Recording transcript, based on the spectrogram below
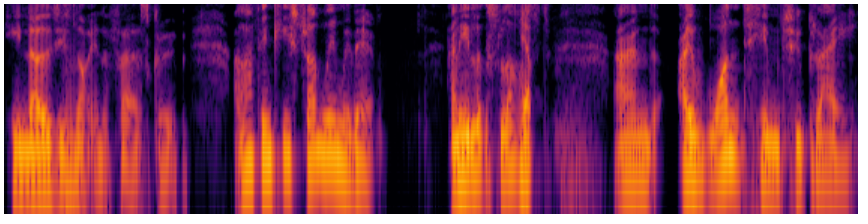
He knows he's mm. not in the first group. And I think he's struggling with it. And he looks lost. Yep. And I want him to play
